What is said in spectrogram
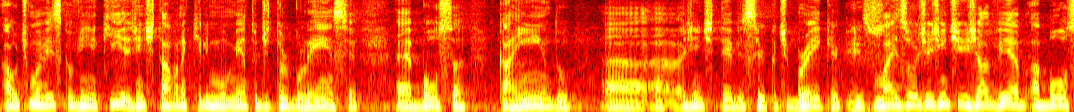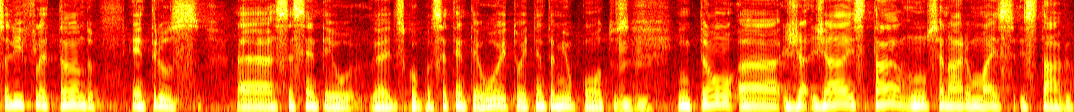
a última vez que eu vim aqui, a gente estava naquele momento de turbulência, é, bolsa caindo, a, a, a, gente teve circuit breaker, Isso. mas hoje a gente já vê a, a bolsa ali fletando entre os uh, 60, uh, desculpa, 78, 80 mil pontos. Uhum. Então, uh, já, já está num cenário mais estável.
